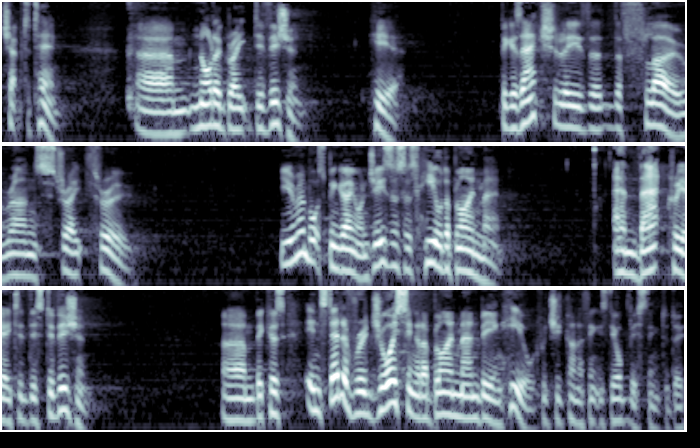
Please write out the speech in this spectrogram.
chapter 10. Um, not a great division here because actually the, the flow runs straight through. You remember what's been going on? Jesus has healed a blind man, and that created this division. Um, because instead of rejoicing at a blind man being healed, which you'd kind of think is the obvious thing to do,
